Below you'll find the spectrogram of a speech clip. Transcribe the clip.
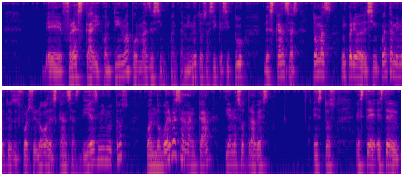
eh, fresca y continua por más de 50 minutos. Así que si tú descansas, tomas un periodo de 50 minutos de esfuerzo y luego descansas 10 minutos, cuando vuelves a arrancar tienes otra vez estos este, este,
